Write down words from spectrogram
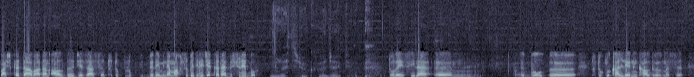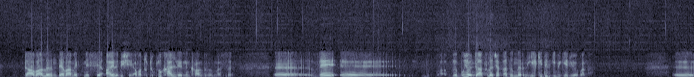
başka davadan aldığı cezası tutukluluk dönemine mahsup edilecek kadar bir süre bu. Evet çok acayip. Dolayısıyla e, bu e, tutukluk hallerinin kaldırılması, davaların devam etmesi ayrı bir şey ama tutukluk hallerinin kaldırılması e, ve e, bu yönde atılacak adımların ilkidir gibi geliyor bana. E,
